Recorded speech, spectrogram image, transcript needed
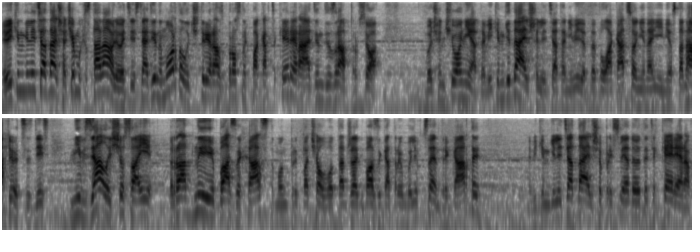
И викинги летят дальше. А чем их останавливать? Есть один Immortal и четыре разбросанных по карте Carrier а, один Disruptor. Все. Больше ничего нет. А викинги дальше летят, они видят эту локацию, они на ней не останавливаются. Здесь не взял еще свои родные базы Харстом. Он предпочел вот отжать базы, которые были в центре карты. Викинги летят дальше, преследуют этих carrier ов.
